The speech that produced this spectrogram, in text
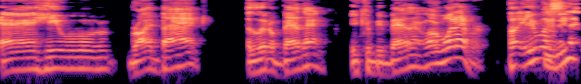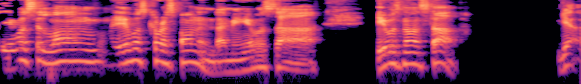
and he will write back a little better it could be better or whatever. But it was mm-hmm. it was a long it was correspondent. I mean, it was uh it was nonstop. Yeah.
